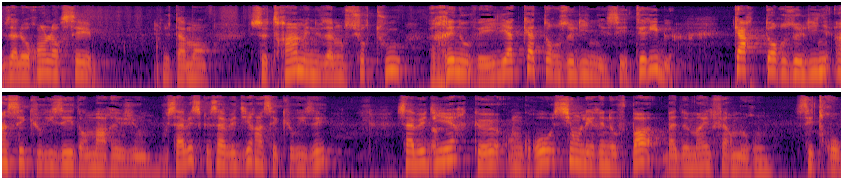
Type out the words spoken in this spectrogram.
Nous allons relancer notamment ce train, mais nous allons surtout rénover. Il y a 14 lignes, c'est terrible. 14 lignes insécurisées dans ma région. Vous savez ce que ça veut dire insécurisé Ça veut dire que, en gros, si on les rénove pas, bah demain ils fermeront. C'est trop.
